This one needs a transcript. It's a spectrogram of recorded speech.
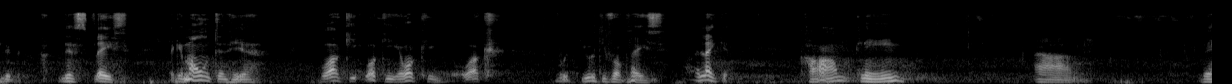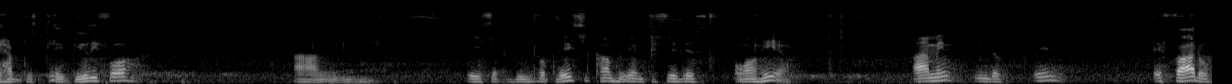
look this place like a mountain here. Walkie, walkie, walkie, walk. Beautiful place. I like it. Calm, clean. Um, they have this place beautiful. Um, it's a beautiful place to come here and to see this one here. I mean, in the in El Faro,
